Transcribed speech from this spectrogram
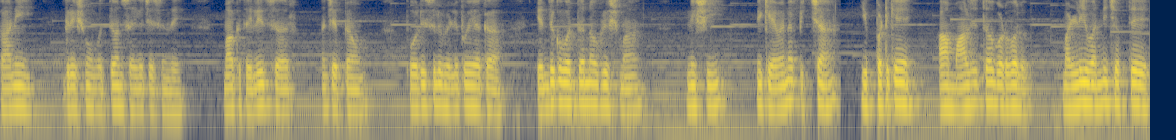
కానీ గ్రీష్మ వద్దు అని సైగ చేసింది. మాకు తెలియదు సార్ అని చెప్పాము పోలీసులు వెళ్ళిపోయాక ఎందుకు వద్దన్నావు గ్రీష్మ? నిషి నీకేమైనా పిచ్చా? ఇప్పటికే ఆ మాలతితో గొడవలు. మళ్ళీ ఇవన్నీ చెప్తే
